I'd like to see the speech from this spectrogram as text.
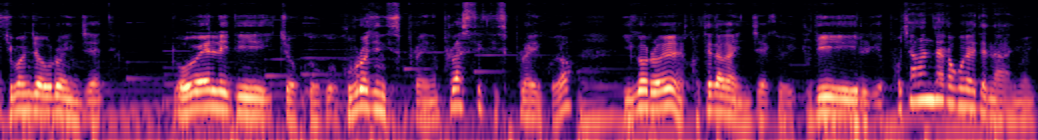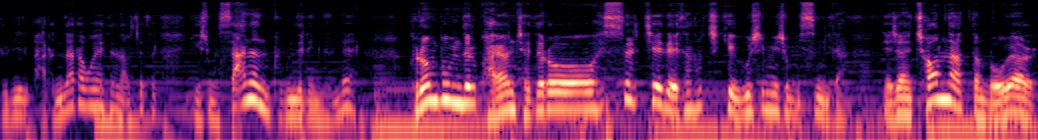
기본적으로 이제 OLED 쪽 그 구부러진 디스플레이는 플라스틱 디스플레이고요. 이거를 겉에다가 이제 그 유리를 포장한다라고 해야 되나 아니면 유리를 바른다라고 해야 되나 어쨌든 이게 좀 싸는 부분들이 있는데 그런 부분들 과연 제대로 했을지에 대해서는 솔직히 의구심이 좀 있습니다. 예전에 처음 나왔던 로열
